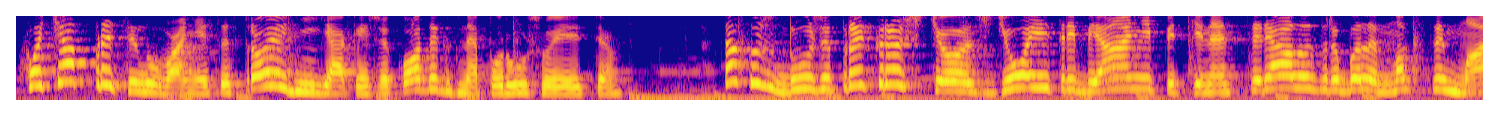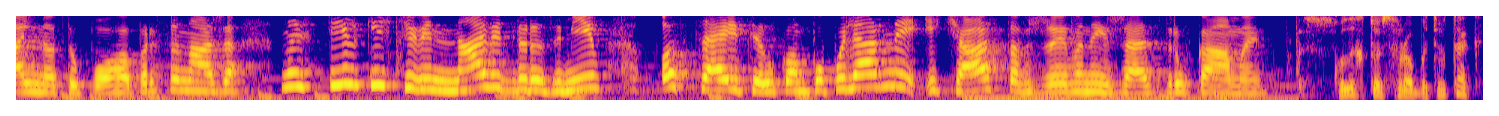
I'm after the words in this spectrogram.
Хоча при цілуванні сестрою ніякий же кодекс не порушується. Також дуже прикро, що з Джої Трібіані під кінець серіалу зробили максимально тупого персонажа, настільки, що він навіть не розумів оцей цілком популярний і часто вживаний жест руками. Коли хтось робить отак,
